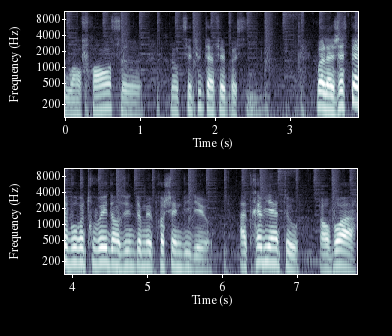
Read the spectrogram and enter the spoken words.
ou en France donc c'est tout à fait possible. Voilà, j'espère vous retrouver dans une de mes prochaines vidéos. À très bientôt, au revoir.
